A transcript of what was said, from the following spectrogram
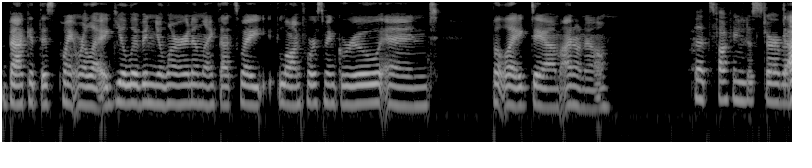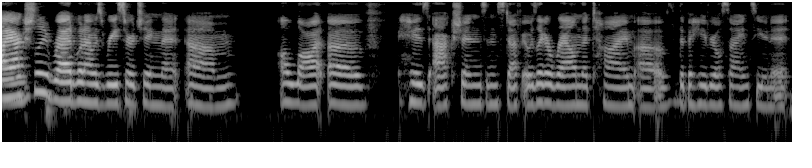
back at this point where like you live and you learn and like that's why law enforcement grew and but like damn, I don't know. That's fucking disturbing. I actually read when I was researching that um a lot of his actions and stuff it was like around the time of the behavioral science unit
